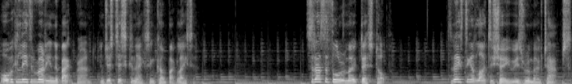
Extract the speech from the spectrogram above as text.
or we can leave them running in the background and just disconnect and come back later. So that's the full remote desktop. The next thing I'd like to show you is remote apps.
